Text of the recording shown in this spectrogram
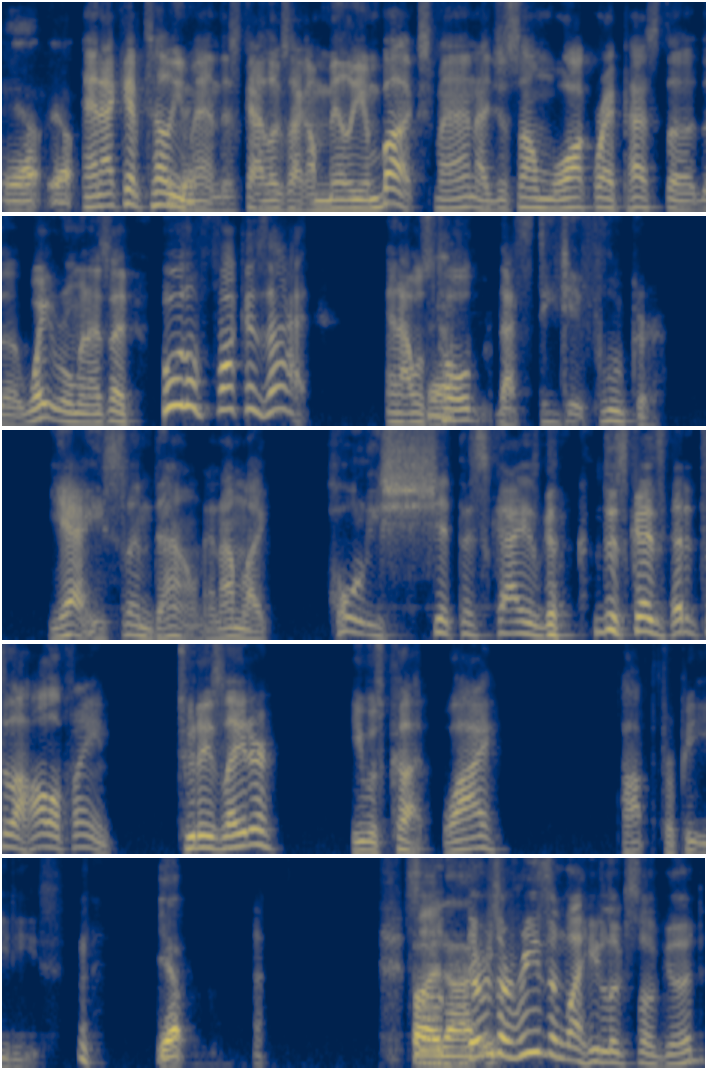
yeah, yeah. And I kept telling you, man, this guy looks like a million bucks, man. I just saw him walk right past the, the weight room and I said, Who the fuck is that? And I was Yeah. told that's DJ Fluker. Yeah, he slimmed down. And I'm like, holy shit, this guy is good. This guy's headed to the Hall of Fame. Two days later, he was cut. Why? Popped for PEDs. Yep. So But, uh, there was a reason why he looked so good.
